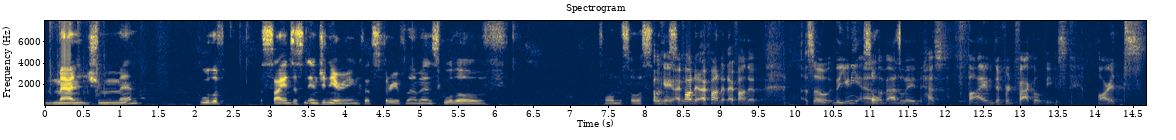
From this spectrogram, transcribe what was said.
management, school of sciences and engineering. That's three of them, and school of. Um, so, so, Okay, I found it. I found it. I found it. So the Uni So- of Adelaide has five different faculties: arts,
